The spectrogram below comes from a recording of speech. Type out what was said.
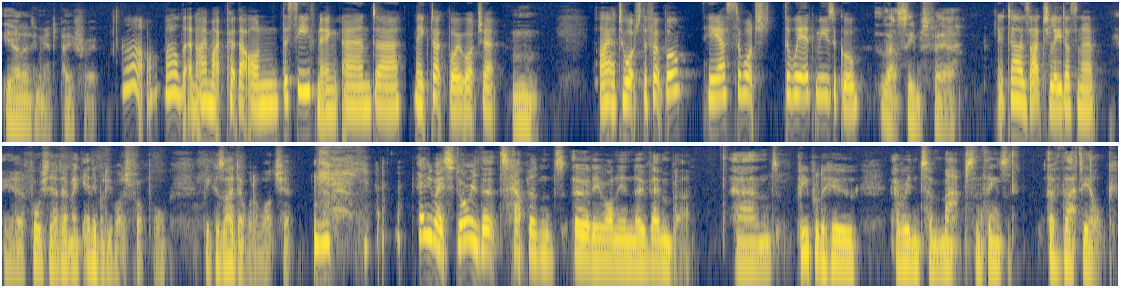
Yeah, I don't think we had to pay for it. Oh, well then, I might put that on this evening and uh, make Duckboy watch it. Mm. I had to watch the football. He has to watch the weird musical. That seems fair. It does, actually, doesn't it? Yeah, fortunately, I don't make anybody watch football because I don't want to watch it. Anyway, story that happened earlier on in November, and people who are into maps and things of that ilk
